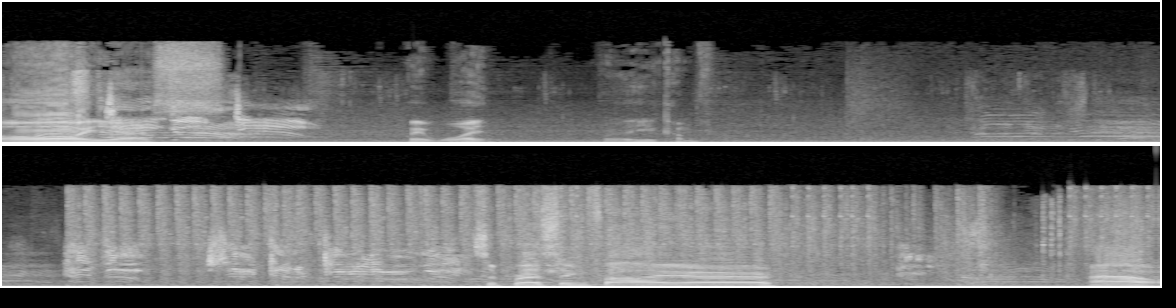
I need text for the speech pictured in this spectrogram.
Oh, yes. Wait, what? Where did he come from? Suppressing fire! Ow!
